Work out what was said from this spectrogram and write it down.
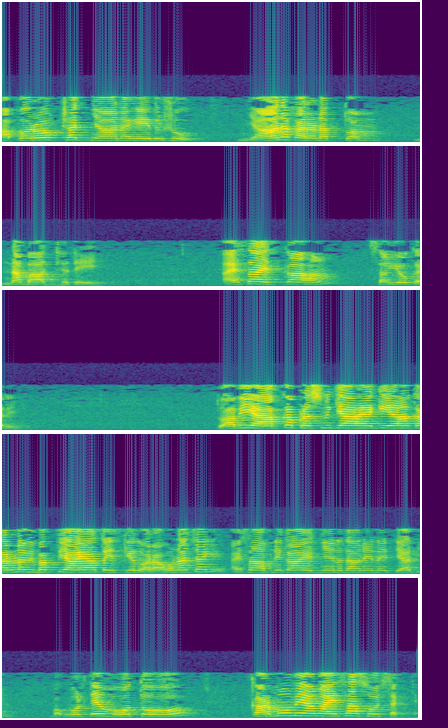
अपरोक्ष ज्ञान हेतुषु ज्ञान करणत्व न बाध्यते। ऐसा इसका हम संयोग करेंगे। तो अभी आपका प्रश्न क्या है कि यहाँ कर्ण विभक्ति आया तो इसके द्वारा होना चाहिए? ऐसा आपने कहा यज्ञ दाने इत्यादि। बोलते हैं, वो तो कर्मों में हम ऐसा सोच सकते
